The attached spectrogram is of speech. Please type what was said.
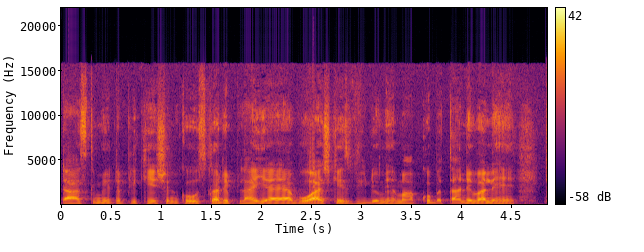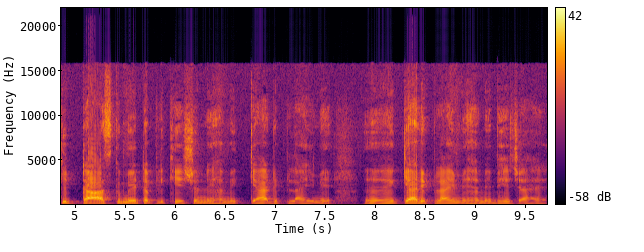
टास्क मेट एप्लीकेशन को उसका रिप्लाई आया। वो आज के इस वीडियो में हम आपको बताने वाले हैं कि टास्क मेट एप्लीकेशन ने हमें क्या रिप्लाई में आ, क्या रिप्लाई में हमें भेजा है।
